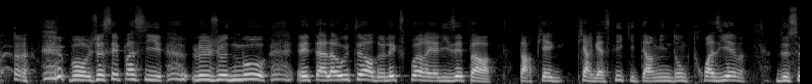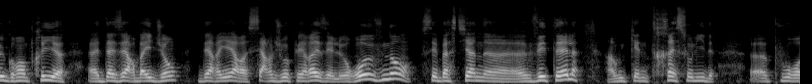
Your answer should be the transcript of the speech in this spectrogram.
bon, je ne sais pas si le jeu de mots est à la hauteur de l'exploit réalisé par, par Pierre, Gasly, qui termine donc troisième de ce Grand Prix euh, d'Azerbaïdjan, derrière Sergio Pérez et le revenant Sébastien euh, Vettel. Un week-end très solide euh, pour,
